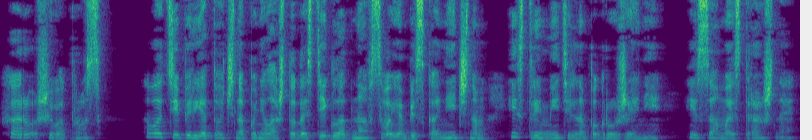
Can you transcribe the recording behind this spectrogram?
Хороший вопрос. Вот теперь я точно поняла, что достигла дна в своем бесконечном и стремительном погружении. И самое страшное,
